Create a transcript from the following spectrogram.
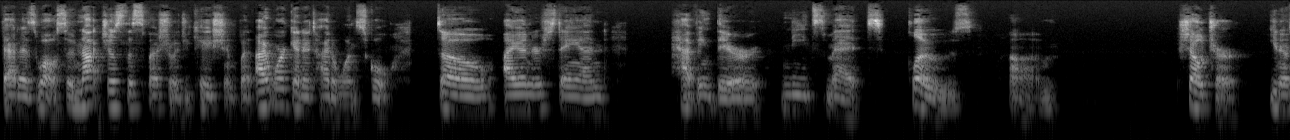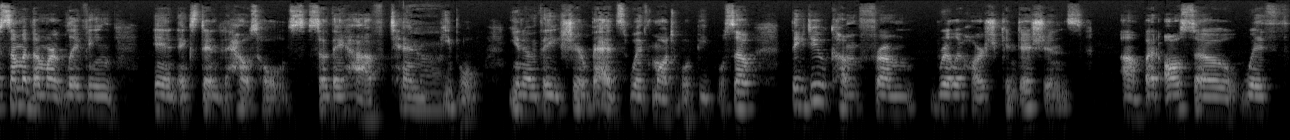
that as well. So not just the special education, but I work at a Title One school, so I understand having their needs met, clothes, um, shelter. You know, some of them are living in extended households, so they have ten Yeah. people. You know, they share beds with multiple people, so they do come from really harsh conditions, um, but also with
